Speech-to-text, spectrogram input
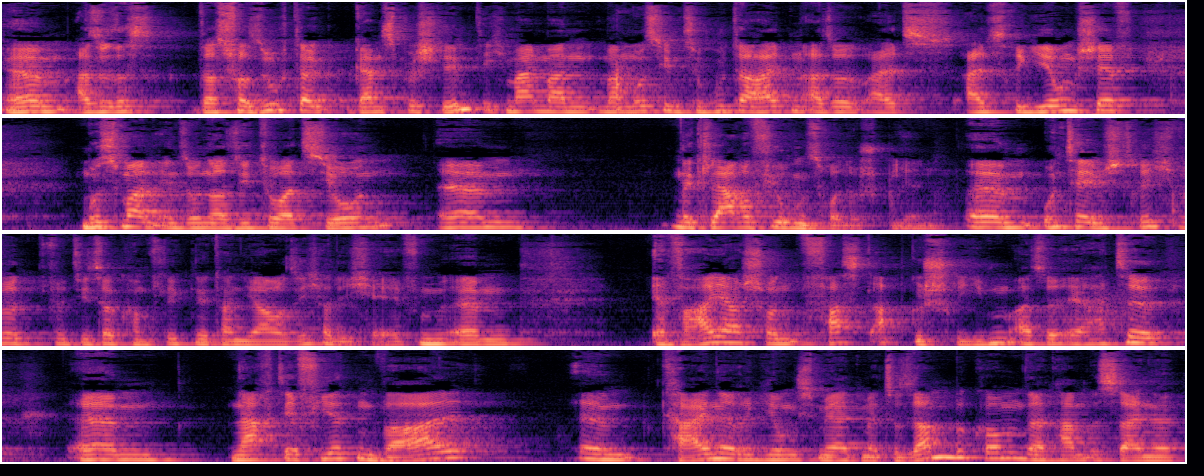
Ähm, also das, das versucht er ganz bestimmt. Ich meine, man, man muss ihm zugutehalten, also als, als Regierungschef muss man in so einer Situation ähm, eine klare Führungsrolle spielen. Ähm, unter dem Strich wird, wird dieser Konflikt Netanyahu sicherlich helfen. Ähm, er war ja schon fast abgeschrieben. Also er hatte ähm, nach der vierten Wahl ähm, keine Regierungsmehrheit mehr zusammenbekommen. Dann haben es seine,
